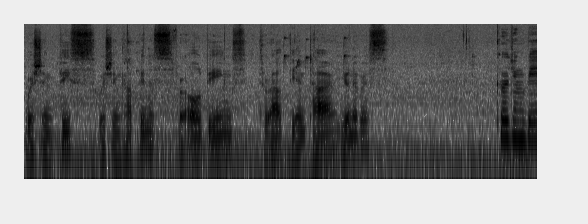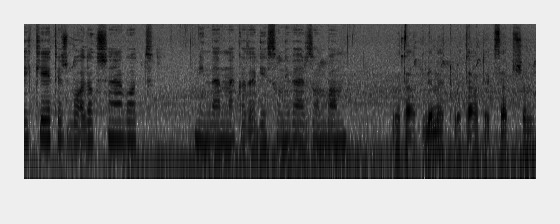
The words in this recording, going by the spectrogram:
Wishing peace, wishing happiness for all beings throughout the entire universe. Küldjünk békét és boldogságot mindennek az egész univerzumban. Without limit, without exception,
